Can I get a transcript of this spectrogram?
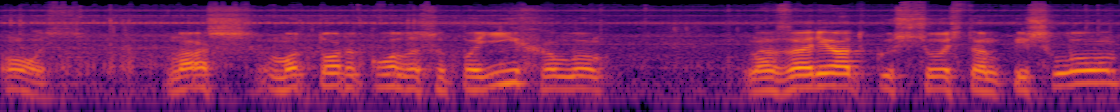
Ось, наш мотор колесо поїхало. На зарядку щось там пішло.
